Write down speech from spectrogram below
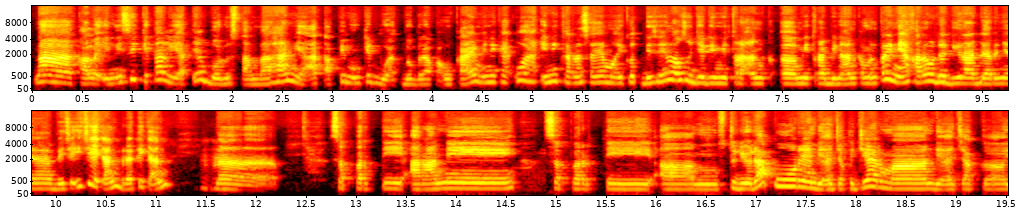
Nah, kalau ini sih kita lihatnya bonus tambahan ya, tapi mungkin buat beberapa UKM ini kayak wah, ini karena saya mau ikut sini langsung jadi mitraan uh, mitra binaan Kemenperin ya karena udah di radarnya BCIC kan, berarti kan. Mm-hmm. Nah, seperti Arane, seperti um, studio dapur yang diajak ke Jerman, diajak ke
